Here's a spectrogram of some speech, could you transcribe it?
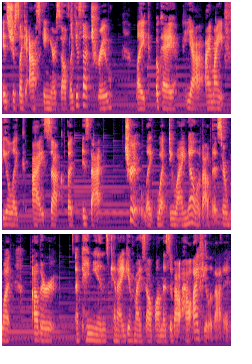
It's just like asking yourself like is that true? Like, okay, yeah, I might feel like I suck, but is that true? Like, what do I know about this? Or what other opinions can I give myself on this about how I feel about it?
